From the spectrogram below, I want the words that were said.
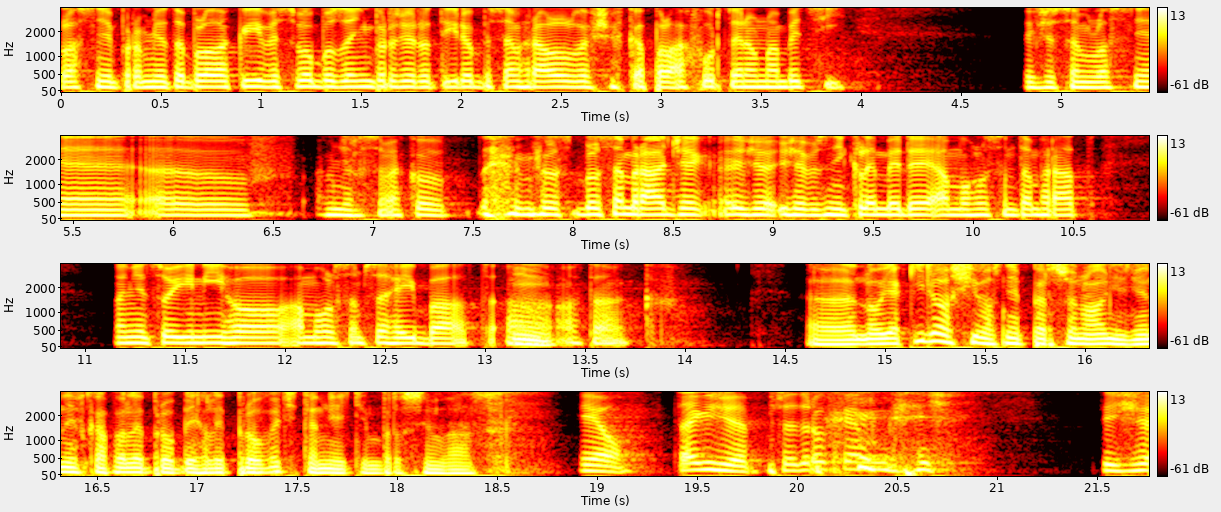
vlastně pro mě to bylo takový vysvobození, protože do té doby jsem hrál ve všech kapelách furt jenom na bicí. Takže jsem vlastně, uh, měl jsem jako, byl, byl jsem rád, že, že, že vznikly midi a mohl jsem tam hrát na něco jiného a mohl jsem se hejbat a, Hmm. a tak. Eh, No jaký další vlastně personální změny v kapele proběhly? Proveďte mě tím, prosím vás. Jo, takže před rokem, když, když uh,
